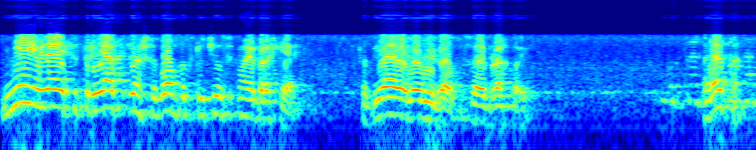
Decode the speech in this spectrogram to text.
не является препятствием, чтобы он подключился к моей брахе, чтобы я его вывел своей брахой. Понятно?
